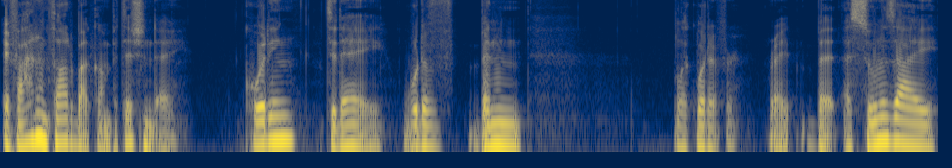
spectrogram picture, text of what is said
if I hadn't thought about competition day, quitting today would have been like whatever, right? But as soon as I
